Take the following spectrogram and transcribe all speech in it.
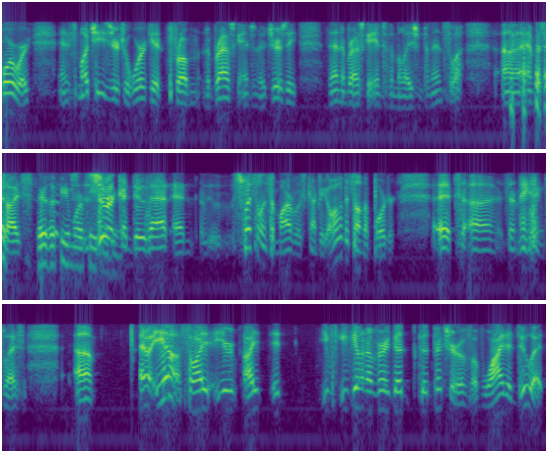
forward, and it's much easier to work it from Nebraska into New Jersey than Nebraska into the Malaysian Peninsula. Uh, and besides, there's a few more people. Zurich here. can do that, and Switzerland's a marvelous country. All of it's on the border. It, uh, it's an amazing place. Um, anyway, yeah. So I, you're, I, it, you've, you've given a very good, good picture of, of why to do it,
